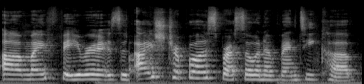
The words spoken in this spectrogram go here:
Um, my favorite is an iced triple espresso in a venti cup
